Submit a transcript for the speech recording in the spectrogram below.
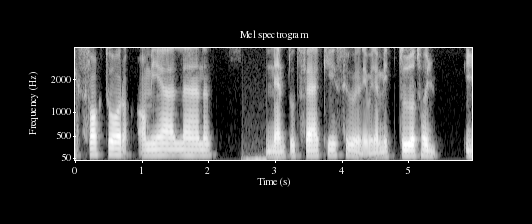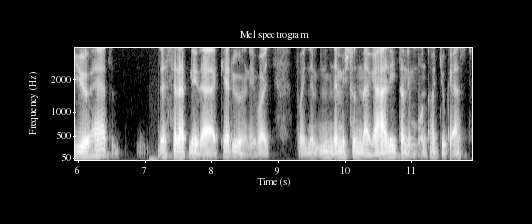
X-faktor, ami ellen nem tudsz felkészülni, vagy amit tudod, hogy jöhet, de szeretnéd elkerülni, vagy, vagy nem, nem is tud megállítani, mondhatjuk ezt?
